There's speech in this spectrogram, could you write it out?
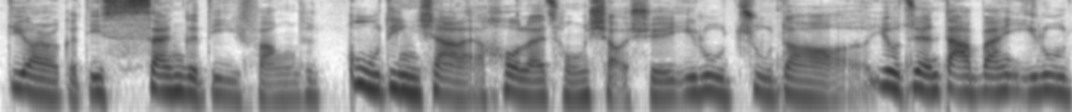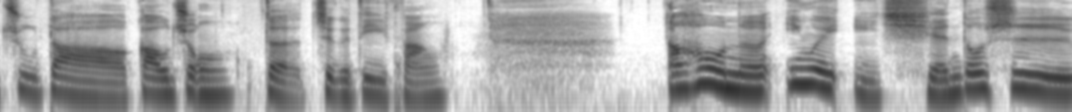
第二个、第三个地方就固定下来。后来从小学一路住到幼稚园大班，一路住到高中的这个地方。然后呢，因为以前都是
